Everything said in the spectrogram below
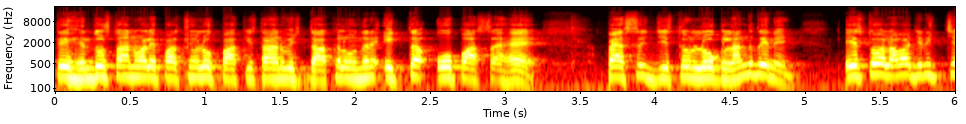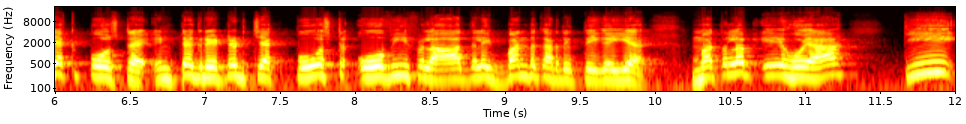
ਤੇ ਹਿੰਦੁਸਤਾਨ ਵਾਲੇ ਪਾਸਿਓਂ ਲੋਕ ਪਾਕਿਸਤਾਨ ਵਿੱਚ ਦਾਖਲ ਹੁੰਦੇ ਨੇ, ਇੱਕ ਤਾਂ ਉਹ ਪਾਸਾ ਹੈ, ਪੈਸੇਜ ਜਿਸ ਤੋਂ ਲੋਕ ਲੰਘਦੇ ਨੇ, ਇਸ ਤੋਂ ਇਲਾਵਾ ਜਿਹੜੀ ਚੈੱਕ ਪੋਸਟ ਹੈ ਇੰਟੀਗ੍ਰੇਟਡ ਚੈੱਕ ਪੋਸਟ ਉਹ ਵੀ ਫਿਲਹਾਲ ਦੇ ਲਈ ਬੰਦ ਕਰ ਦਿੱਤੀ ਗਈ ਹੈ। ਮਤਲਬ ਇਹ ਹੋਇਆ ਕਿ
